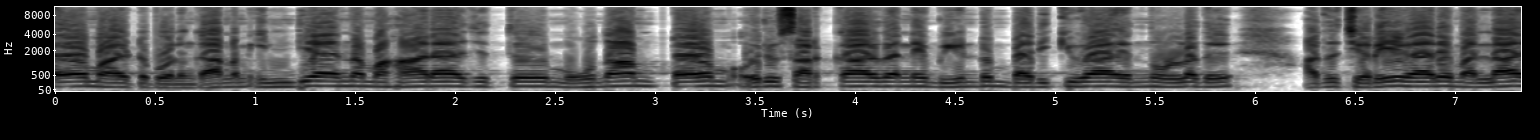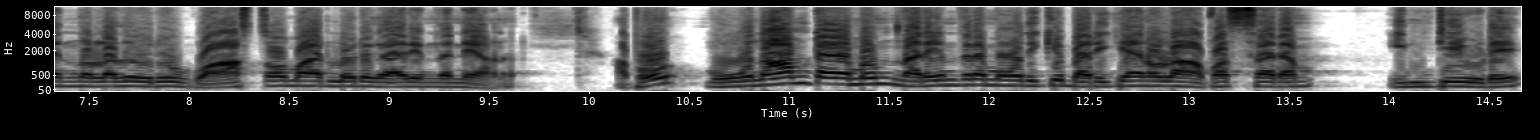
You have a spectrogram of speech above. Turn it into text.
ടേം ആയിട്ട് പോലും കാരണം ഇന്ത്യ എന്ന മഹാരാജ്യത്ത് മൂന്നാം ടേം ഒരു സർക്കാർ തന്നെ വീണ്ടും ഭരിക്കുക എന്നുള്ളത് അത് ചെറിയ കാര്യമല്ല എന്നുള്ളത് ഒരു വാസ്തവമായിട്ടുള്ള ഒരു കാര്യം തന്നെയാണ്. അപ്പോൾ മൂന്നാം ടേമും നരേന്ദ്രമോദിക്ക് ഭരിക്കാനുള്ള അവസരം ഇന്ത്യയുടെ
